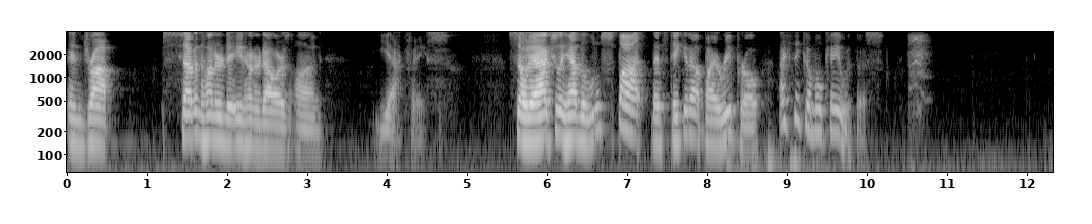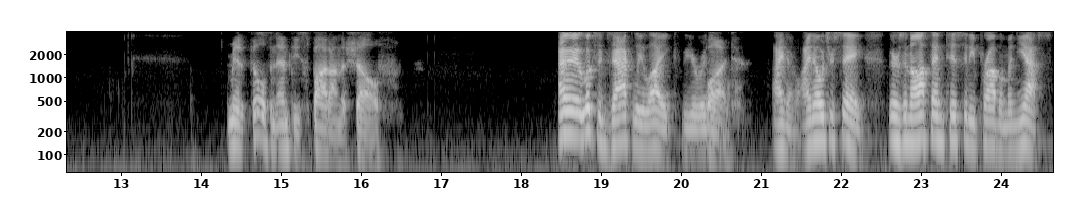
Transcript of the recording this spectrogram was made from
and drop seven hundred to eight hundred dollars on Yak Face. So to actually have the little spot that's taken up by a repro, I think I'm okay with this. I mean, it fills an empty spot on the shelf. I mean, it looks exactly like the original. What? I know. I know what you're saying. There's an authenticity problem, and yes,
